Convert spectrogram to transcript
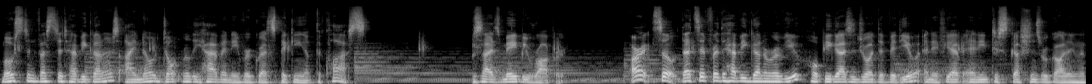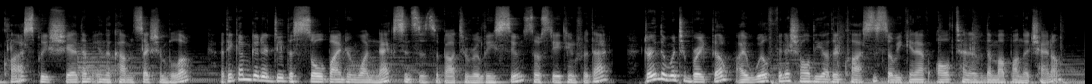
Most invested heavy gunners I know don't really have any regrets picking up the class. Besides maybe Robert. Alright, so that's it for the Heavy Gunner review. Hope you guys enjoyed the video, and if you have any discussions regarding the class, please share them in the comment section below. I think I'm gonna do the Soulbinder one next since it's about to release soon, so stay tuned for that. During the winter break though, I will finish all the other classes so we can have all 10 of them up on the channel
